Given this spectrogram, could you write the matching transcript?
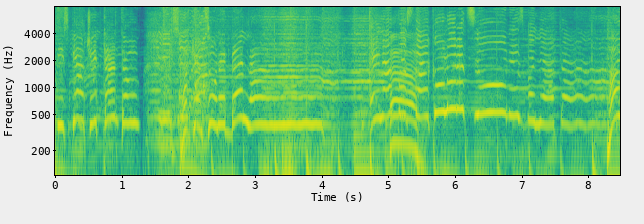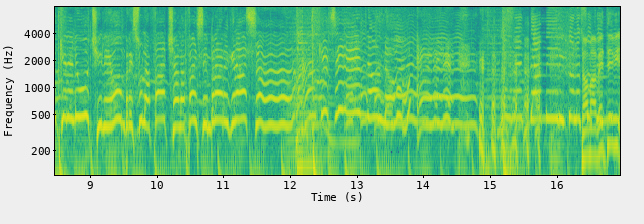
dispiace tanto La canzone è bella E la Ah. posta colorazione è sbagliata Ma anche le luci, le ombre sulla faccia la fanno sembrare grassa. Anche se non lo è. Da merito la No, ma avete, vi-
